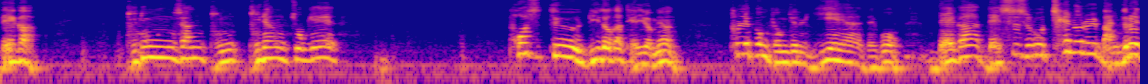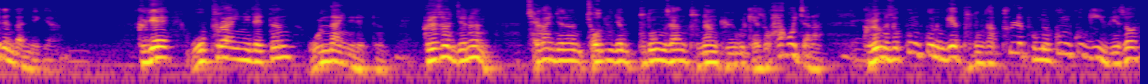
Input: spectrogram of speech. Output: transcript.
내가 부동산 분, 분양 쪽에 퍼스트 리더가 되려면 플랫폼 경제를 이해해야 되고 내가 내 스스로 채널을 만들어야 된다는 얘기야. 그게 오프라인이 됐든 온라인이 됐든. 그래서 이제는 제가 이제는 저도 이제 부동산 분양 교육을 계속 하고 있잖아. 네. 그러면서 꿈꾸는 게 부동산 플랫폼을 꿈꾸기 위해서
